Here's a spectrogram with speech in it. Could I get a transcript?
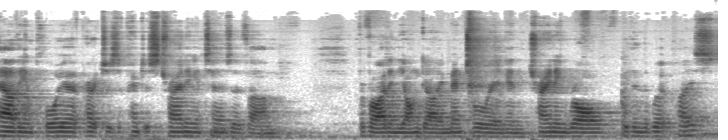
How the employer approaches apprentice training in terms of um, providing the ongoing mentoring and training role within the workplace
